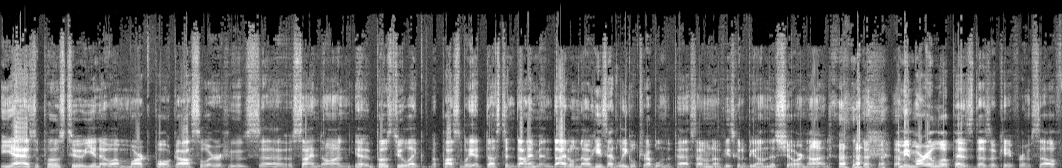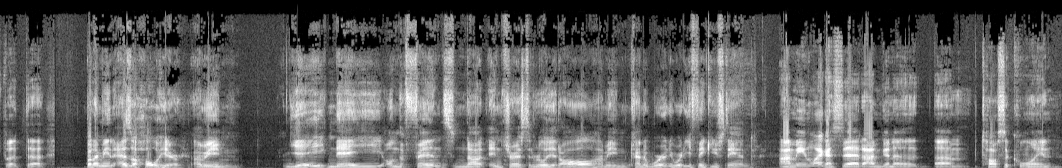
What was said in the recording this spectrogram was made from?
yeah, as opposed to you know a Mark Paul Gosselaar who's uh, signed on, opposed to like possibly a Dustin Diamond. I don't know. He's had legal trouble in the past. I don't know if he's going to be on this show or not. I mean, Mario Lopez does okay for himself, but uh, But But I mean, as a whole here, I mean, yay, nay, on the fence, not interested really at all. I mean, kind of where where do you think you stand? I mean, like I said, I'm gonna um, toss a coin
